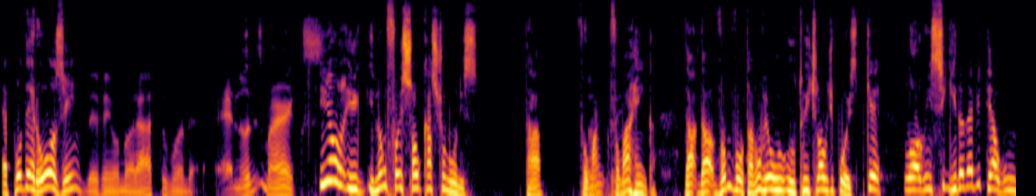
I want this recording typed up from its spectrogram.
é poderoso, hein? Daí vem o Honorato, manda. É Nunes Marques. E, eu- e- e não foi só o Cássio Nunes, tá? Foi uma, Então, foi uma renca. Dá- dá- vamos voltar, vamos ver o, o tweet logo depois. Porque logo em seguida deve ter algum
